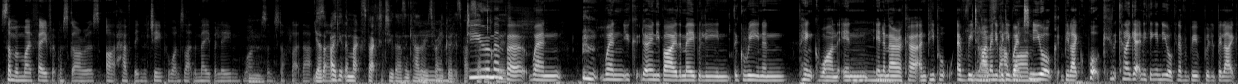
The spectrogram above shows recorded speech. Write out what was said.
some of my favourite mascaras are, have been the cheaper ones, like the Maybelline ones and stuff like that. Yeah, so. I think the Max Factor 2000 calories is very good. It's about Do you seven quid. remember when when you could only buy the Maybelline, the green and pink one in in America, and people every time Love anybody went to. New York, be like, "What can, can I get anything in New York?" And everybody would be like,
